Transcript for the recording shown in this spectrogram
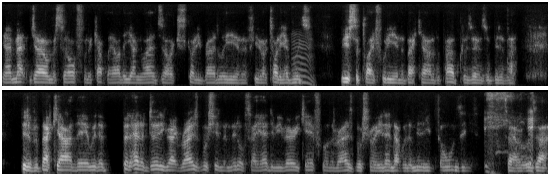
you know Matt and Joe and myself and a couple of other young lads like Scotty Bradley and a few like Toddy Edwards. Mm. We used to play footy in the backyard of the pub because there was a bit of a bit of a backyard there with a but it had a dirty great rose bush in the middle, so you had to be very careful of the rose bush, or you'd end up with a million thorns in you. So it was uh,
